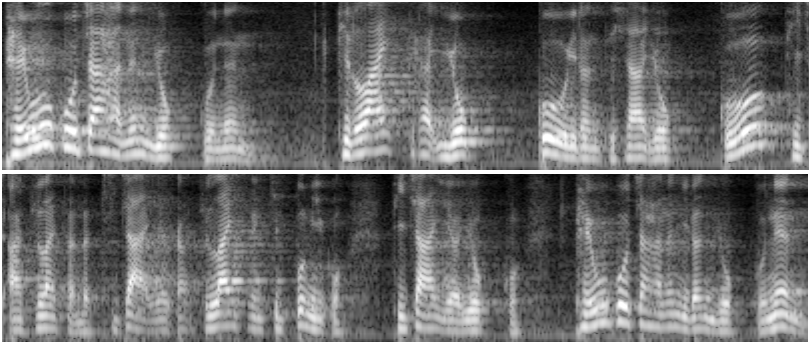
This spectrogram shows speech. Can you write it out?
배우고자 하는 욕구는 delight가 욕구 이런 뜻이야. 욕구, 디, 아 delight란다. desire가 delight는 기쁨이고 desire 욕구. 배우고자 하는 이런 욕구는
